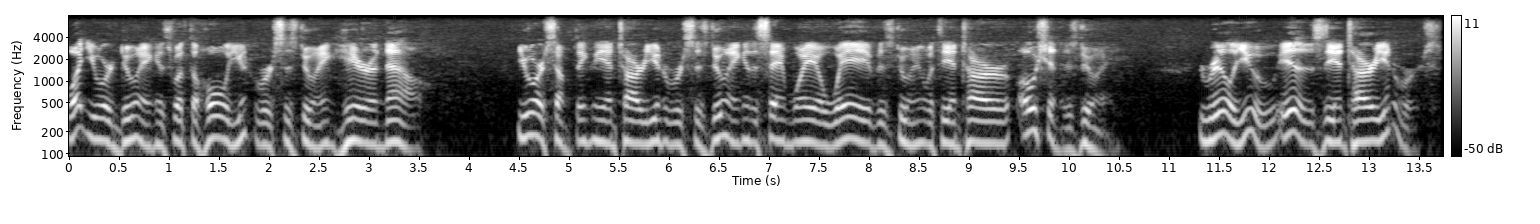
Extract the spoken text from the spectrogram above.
what you are doing is what the whole universe is doing here and now. You are something the entire universe is doing in the same way a wave is doing what the entire ocean is doing. The real you is the entire universe.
